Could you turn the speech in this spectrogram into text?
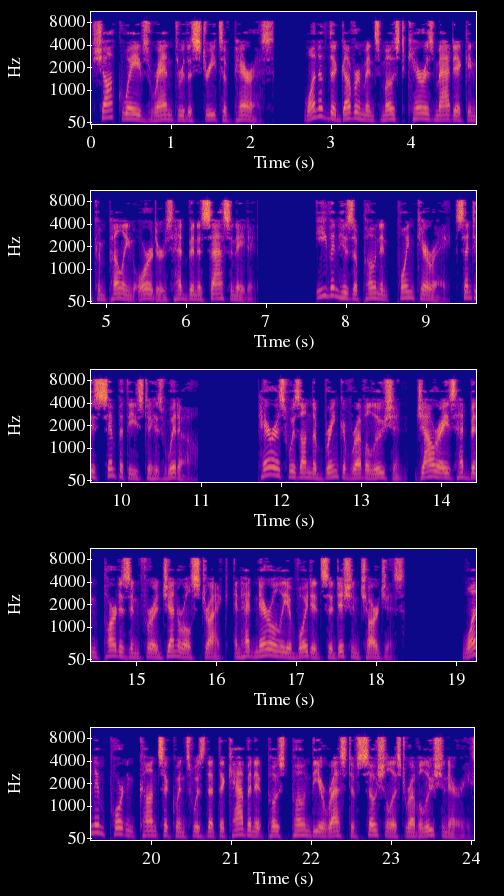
Shock waves ran through the streets of Paris. One of the government's most charismatic and compelling orators had been assassinated. Even his opponent, Poincaré, sent his sympathies to his widow. Paris was on the brink of revolution, Jaurès had been partisan for a general strike, and had narrowly avoided sedition charges. One important consequence was that the cabinet postponed the arrest of socialist revolutionaries.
